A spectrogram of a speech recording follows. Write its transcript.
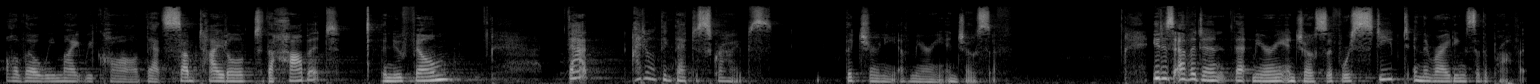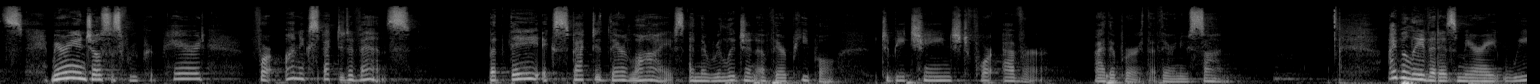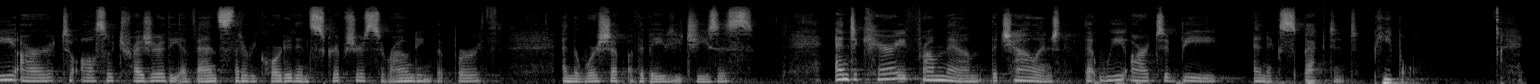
although we might recall that subtitle to The Hobbit, the new film. That, I don't think that describes the journey of Mary and Joseph. It is evident that Mary and Joseph were steeped in the writings of the prophets. Mary and Joseph were prepared for unexpected events but they expected their lives and the religion of their people to be changed forever by the birth of their new son. I believe that as Mary, we are to also treasure the events that are recorded in Scripture surrounding the birth and the worship of the baby Jesus, and to carry from them the challenge that we are to be an expectant people.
